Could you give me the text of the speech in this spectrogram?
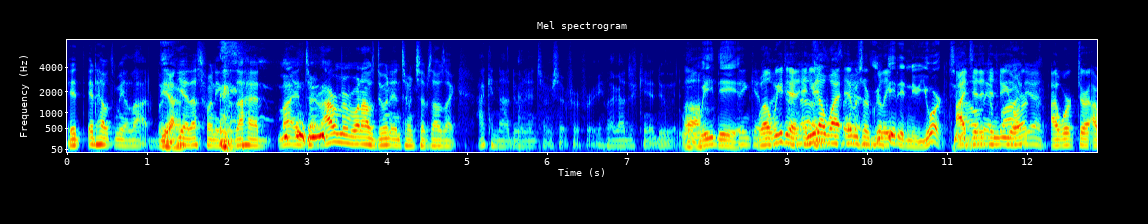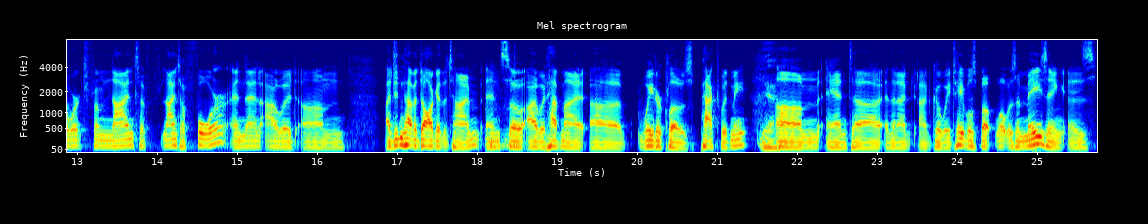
It, it helped me a lot, but Yeah. yeah, that's funny because I had my intern. I remember when I was doing internships, I was like, I cannot do an internship for free. Like I just can't do it. Well, we did. Thinking, Well, like, we did. And you know what? It was a that's you really- did it in New York too. I did only it in New York. yeah. I worked. I worked from nine to nine to four, and then I would. Um, I didn't have a dog at the time, and Mm-hmm. so I would have my uh, waiter clothes packed with me. Yeah. Um, and uh, and then I'd, I'd go wait tables. But what was amazing is,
